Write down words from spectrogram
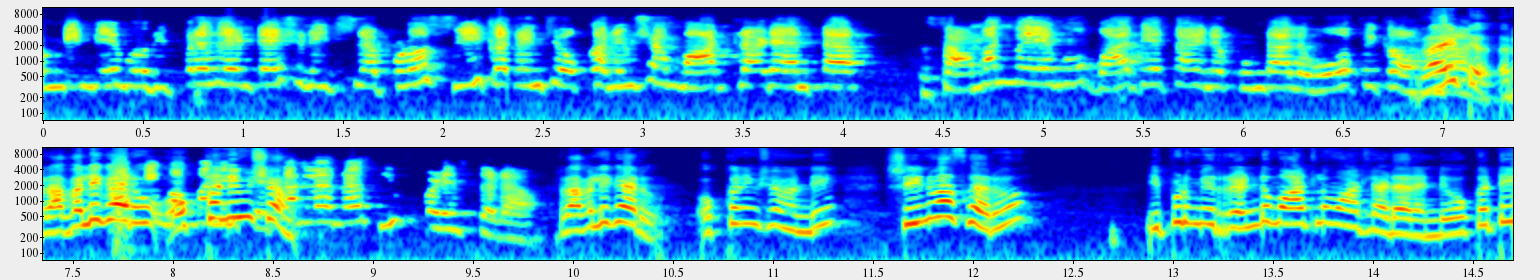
ఉండి మేము రిప్రజెంటేషన్ ఇచ్చినప్పుడు స్వీకరించి ఒక్క నిమిషం మాట్లాడే అంత సమన్వయము బాధ్యత ఆయనకు ఉండాలి ఓపిక. రైట్, రవలి గారు, ఒక్క నిమిషం. రవలి గారు ఒక్క నిమిషం అండి శ్రీనివాస్ గారు ఇప్పుడు మీరు రెండు మాటలు మాట్లాడారండి ఒకటి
